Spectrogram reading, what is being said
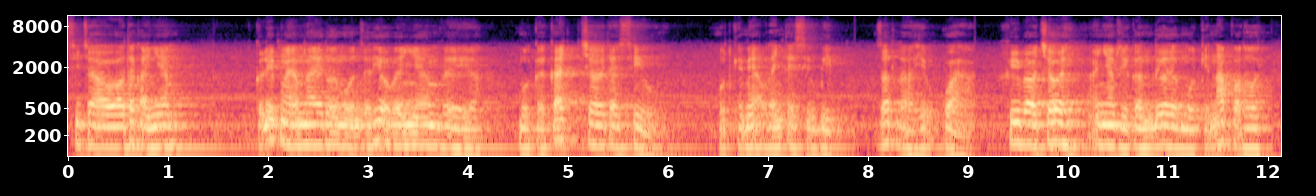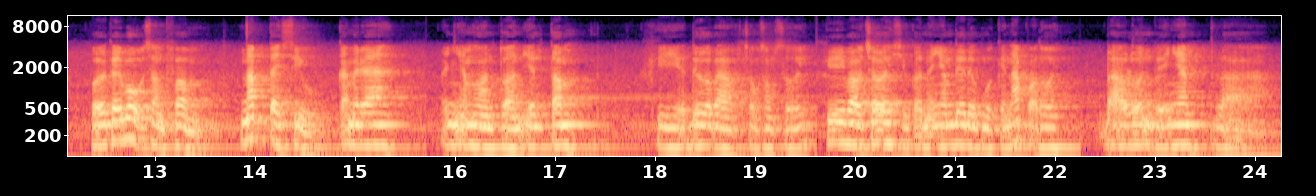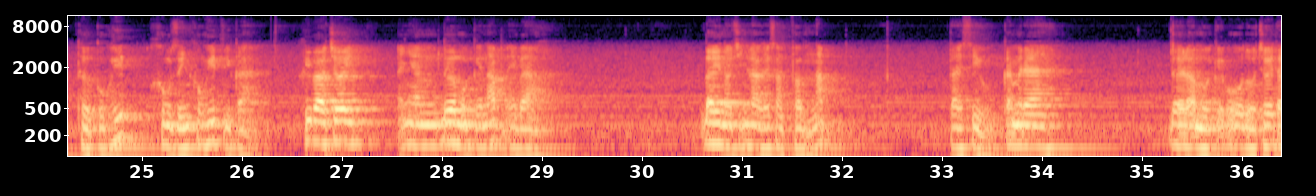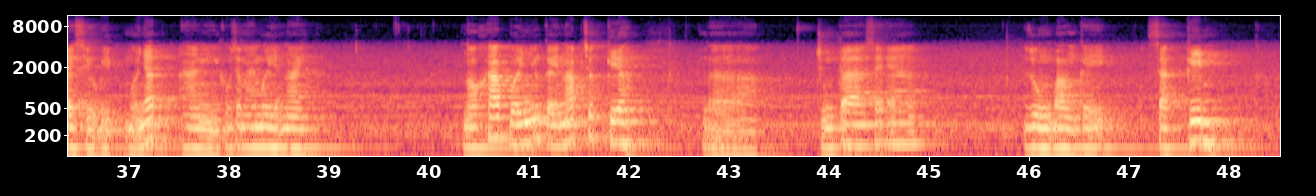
Xin chào tất cả anh em. Clip ngày hôm nay tôi muốn giới thiệu với anh em về một cái cách chơi tài xỉu, Một cái mẹo đánh tài xỉu bịp rất là hiệu quả. Khi vào chơi, anh em chỉ cần đưa được một cái nắp vào thôi. Với cái bộ sản phẩm nắp tài xỉu camera, Anh em hoàn toàn yên tâm khi đưa vào trong sòng sới. Khi vào chơi, chỉ cần anh em đưa được một cái nắp vào thôi. Bao luôn với anh em là thử cục hít, không dính không hít gì cả. Khi vào chơi, anh em đưa một cái nắp này vào đây nó chính là cái sản phẩm nắp tài xỉu camera. Đây là một cái bộ đồ chơi tài xỉu bịp mới nhất 2020 hiện nay. Nó khác với những cái nắp trước kia là chúng ta sẽ dùng bằng cái sạc kim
